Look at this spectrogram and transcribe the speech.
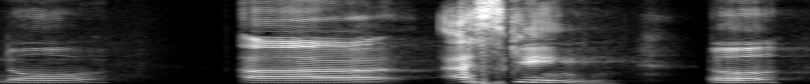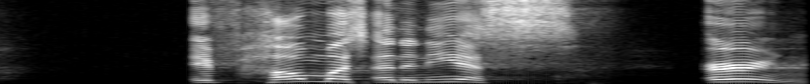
no, uh, asking uh, if how much Ananias earned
